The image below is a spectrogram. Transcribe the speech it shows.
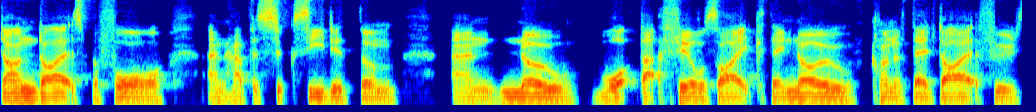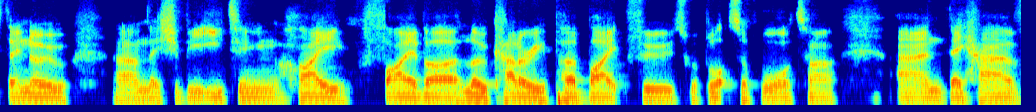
done diets before and have succeeded them and know what that feels like. They know kind of their diet foods. They know um, they should be eating high fiber, low calorie per bite foods with lots of water, and they have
